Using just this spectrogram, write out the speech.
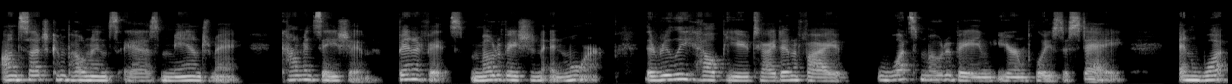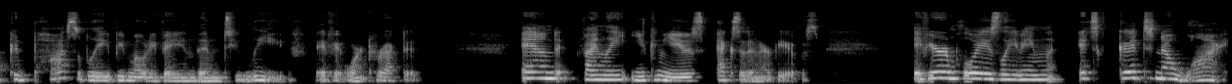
on such components as management, compensation, benefits, motivation, and more that really help you to identify what's motivating your employees to stay and what could possibly be motivating them to leave if it weren't corrected. And finally, you can use exit interviews. If your employee is leaving, it's good to know why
